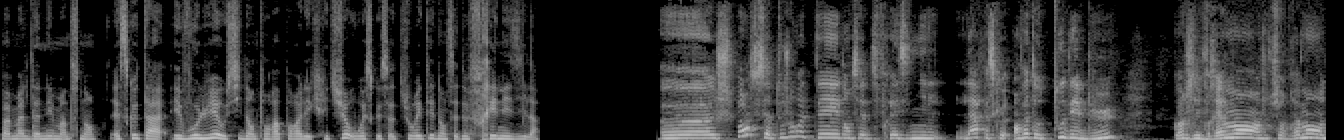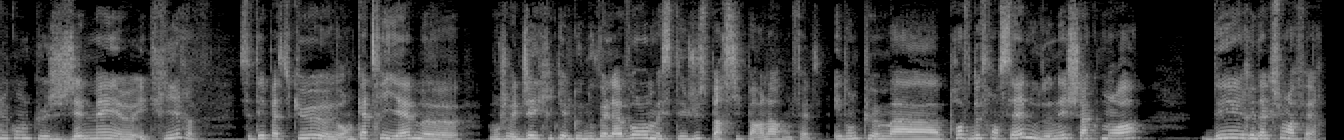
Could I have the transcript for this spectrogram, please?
pas mal d'années maintenant? Est-ce que tu as évolué aussi dans ton rapport à l'écriture ou est-ce que ça a toujours été dans cette frénésie-là? Euh, je pense que ça a toujours été dans cette frénésie-là, parce que en fait, au tout début, quand j'ai vraiment, je me suis vraiment rendu compte que j'aimais euh, écrire, c'était parce que euh, en quatrième, bon, j'avais déjà écrit quelques nouvelles avant, mais c'était juste par-ci par-là en fait. Et donc ma prof de français nous donnait chaque mois des rédactions à faire.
